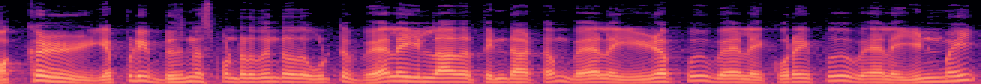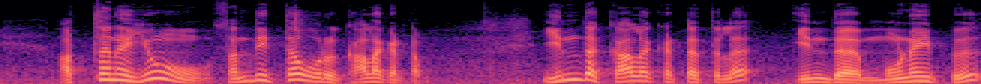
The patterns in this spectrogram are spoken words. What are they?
மக்கள் எப்படி பிஸ்னஸ் பண்ணுறதுன்றதை விட்டு வேலை இல்லாத திண்டாட்டம் வேலை இழப்பு வேலை குறைப்பு வேலை இன்மை அத்தனையும் சந்தித்த ஒரு காலகட்டம். இந்த காலகட்டத்தில் இந்த முனைப்பு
